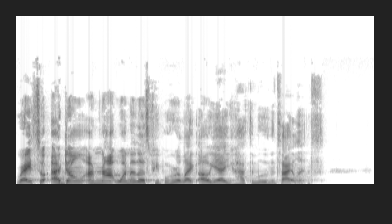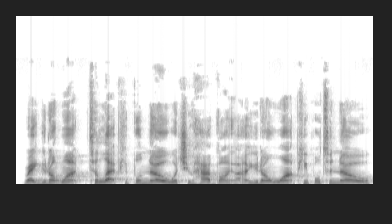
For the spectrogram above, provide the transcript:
right? So I don't, I'm not one of those people who are like, oh yeah, you have to move in silence, right? You don't want to let people know what you have going on. You don't want people to know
